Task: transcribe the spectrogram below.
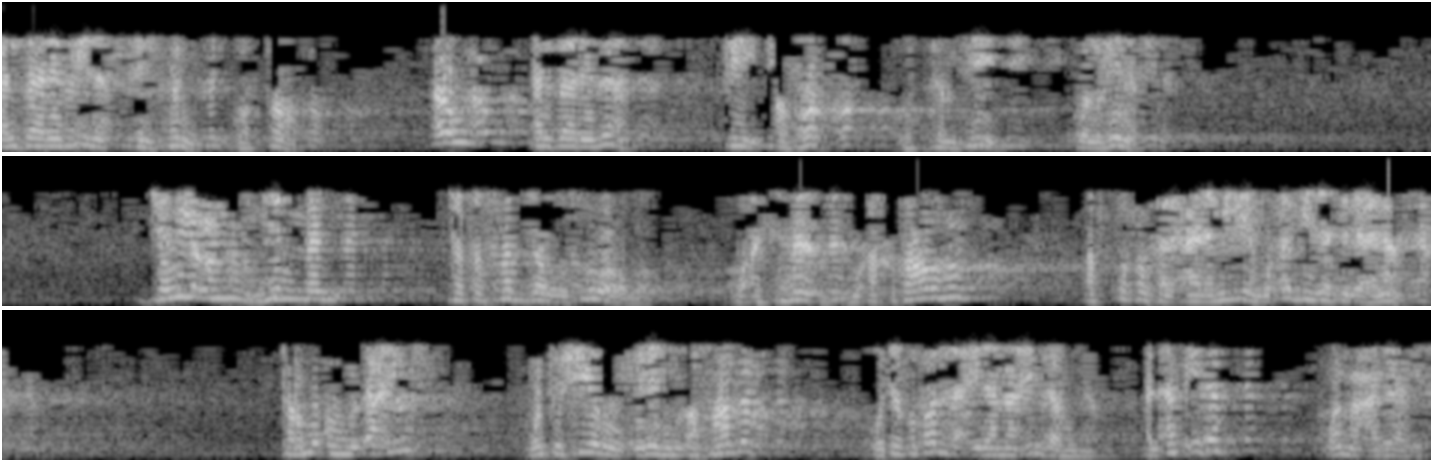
البارزين في الفن والطرب. أو البارزات في الرقص والتمثيل والغنى. جميعهم ممن تتصدر صورهم وأسماءهم وأخبارهم الصحف العالمية وأجهزة الإعلام. ترمقهم الأعين وتشير إليهم الأصابع وتتطلع إلى ما عندهم الأفئدة ومع ذلك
